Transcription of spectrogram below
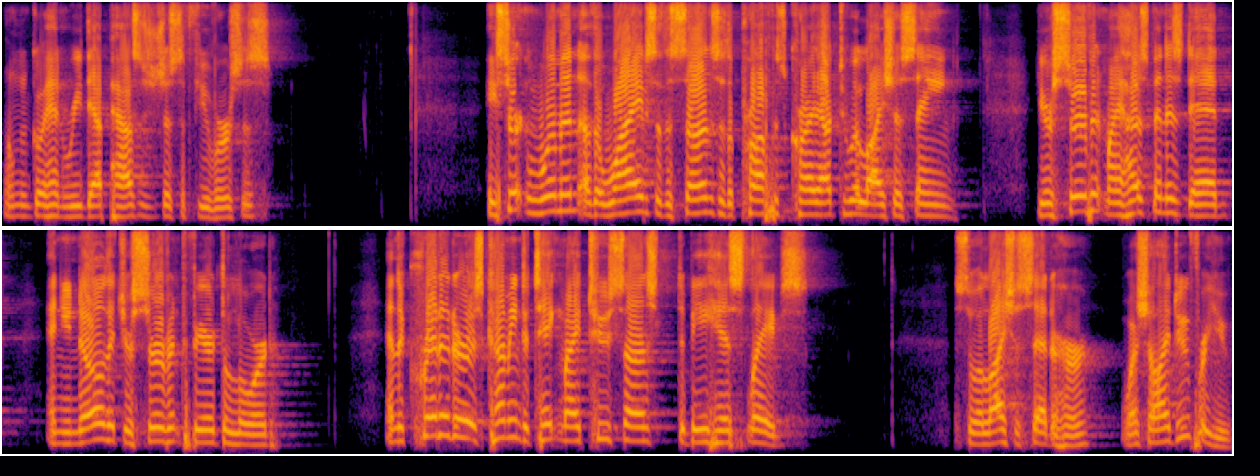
I'm going to go ahead and read that passage, just a few verses. A certain woman of the wives of the sons of the prophets cried out to Elisha, saying, Your servant, my husband, is dead, and you know that your servant feared the Lord. And the creditor is coming to take my two sons to be his slaves. So Elisha said to her, What shall I do for you?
